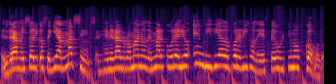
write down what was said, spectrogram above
El drama histórico seguía a Maximus, el general romano de Marco Aurelio, envidiado por el hijo de este último, Cómodo.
